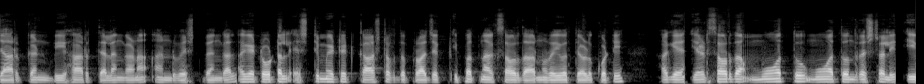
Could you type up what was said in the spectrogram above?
Jharkhand, Bihar, Telangana and West Bengal. ಹಾಗೆ total estimated cost of the project ಇಪ್ಪತ್ನಾಲ್ಕು ಸಾವಿರದ ಆರ್ನೂರ ಐವತ್ತೇಳು ಕೋಟಿ. ಹಾಗೆ ಎರಡ್ ಸಾವಿರದ ಮೂವತ್ತು, ಮೂವತ್ತೊಂದರಷ್ಟರಲ್ಲಿ ಈ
